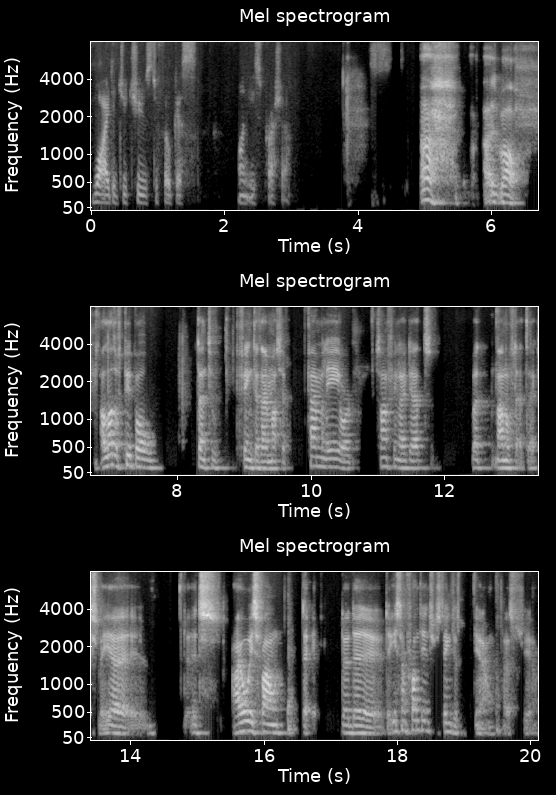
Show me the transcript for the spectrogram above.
why did you choose to focus on East Prussia? Uh, I, well, a lot of people tend to think that I must have family or something like that, but none of that actually. Uh, it's I always found the, the the the Eastern Front interesting, just you know, as you know,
